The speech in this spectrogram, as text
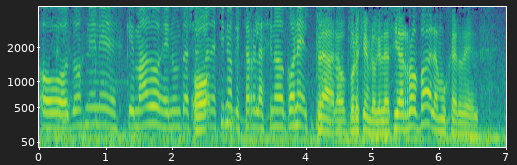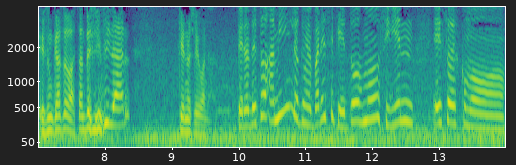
O sería. dos nenes quemados en un taller O- clandestino que está relacionado con él. Claro, por que- ejemplo, que le hacía ropa a la mujer de él. Es un caso bastante similar que no llegó a nada. Pero de todo, a mí lo que me parece que de todos modos, si bien eso es como,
